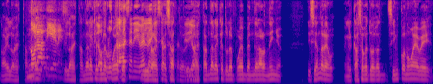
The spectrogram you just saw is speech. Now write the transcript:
No, y los estándares, No la tienes. Y los estándares Y que lo tú le frustras puedes. a ese nivel y de los que esta- se- pues, exacto. Y los estándares que tú le puedes vender a los niños, diciéndole, en el caso que tú hagas 5, 9,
